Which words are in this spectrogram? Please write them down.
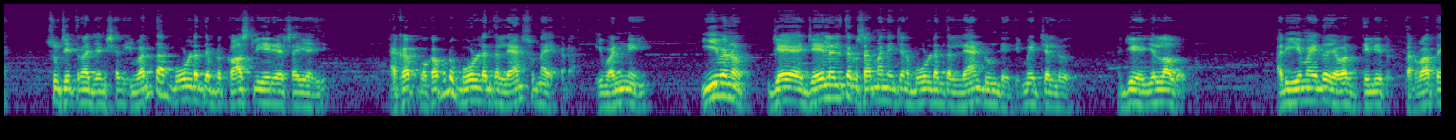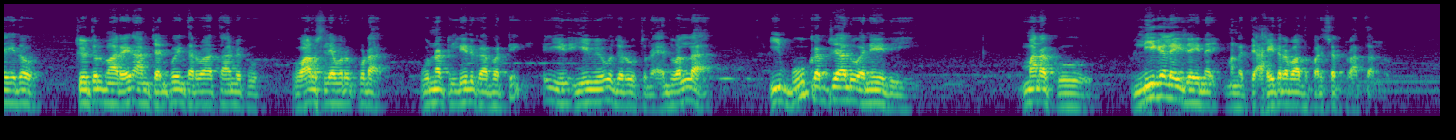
సుచిత్ర జంక్షన్ ఇవంతా బోల్డ్ అంతా ఇప్పుడు కాస్ట్లీ ఏరియాస్ అయ్యాయి. అక ఒకప్పుడు బోల్డ్ అంత ల్యాండ్స్ ఉన్నాయి అక్కడ. ఇవన్నీ ఈవెన్ జయ జయలలితకు సంబంధించిన బోల్డ్ అంత ల్యాండ్ ఉండేది మేడ్చల్ జి జిల్లాలో. అది ఏమైందో ఎవరికి తెలియదు. తర్వాత ఏదో చేతులు మారాయి ఆమె చనిపోయిన తర్వాత ఆమెకు వారసులు ఎవరు కూడా ఉన్నట్టు లేదు కాబట్టి ఏవేవో జరుగుతున్నాయి. అందువల్ల ఈ భూ కబ్జాలు అనేది మనకు లీగలైజ్ అయినాయి మన హైదరాబాద్ పరిసర ప్రాంతాల్లో.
